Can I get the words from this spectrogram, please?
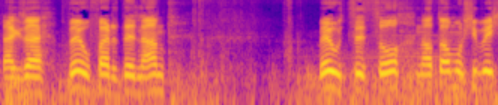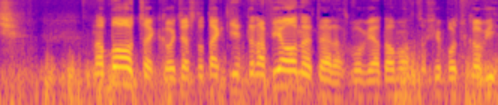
Także był Ferdynand, był Cycu, no to musi być no boczek, chociaż to tak nie trafione teraz, bo wiadomo co się boczkowi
